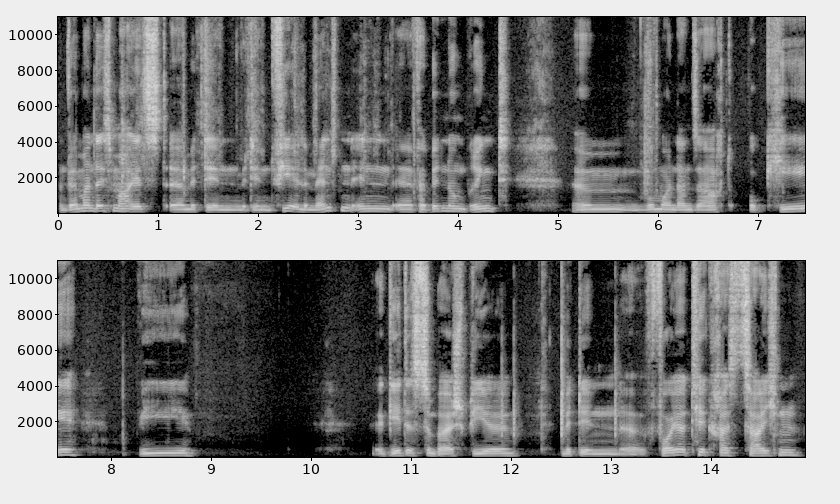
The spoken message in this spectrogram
Und wenn man das mal jetzt äh, mit, den, mit den vier Elementen in äh, Verbindung bringt, ähm, wo man dann sagt, okay, wie geht es zum Beispiel mit den äh, Feuertierkreiszeichen?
